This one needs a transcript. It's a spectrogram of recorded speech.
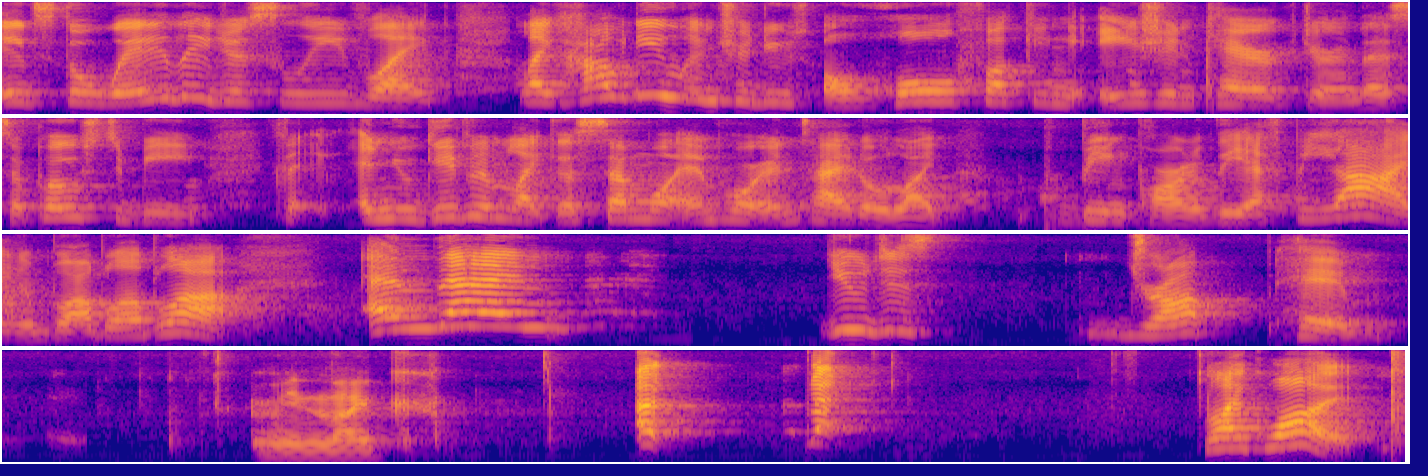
it's the way they just leave like like how do you introduce a whole fucking asian character that's supposed to be and you give him like a somewhat important title like being part of the fbi and blah blah blah and then you just drop him I mean uh, like like what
